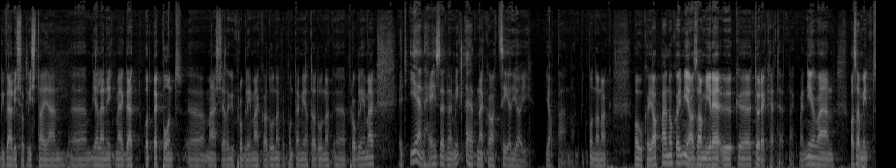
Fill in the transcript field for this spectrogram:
riválisok listáján jelenik meg, de hát ott meg pont más jellegű problémák adódnak, vagy pont emiatt adódnak problémák. Egy ilyen helyzetben mik lehetnek a céljai Japánnak? Mit mondanak maguk a japánok, hogy mi az, amire ők törekedhetnek? Mert nyilván az, amit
